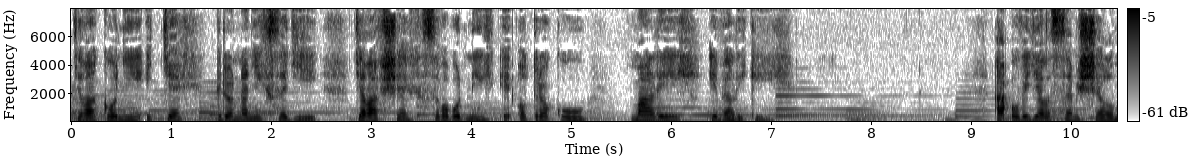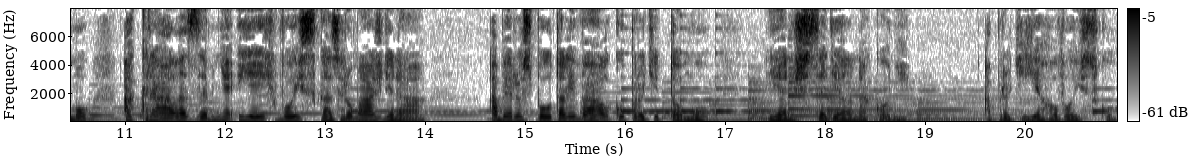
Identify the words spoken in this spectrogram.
těla koní i těch, kdo na nich sedí, těla všech svobodných i otroků, malých i velikých. A uviděl jsem šelmu a krále země i jejich vojska zhromážděná, aby rozpoutali válku proti tomu, jenž seděl na koni a proti jeho vojsku.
